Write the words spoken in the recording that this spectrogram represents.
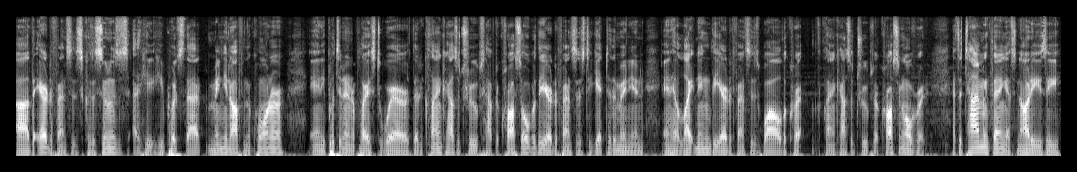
uh, the air defenses. Because as soon as uh, he he puts that minion off in the corner, and he puts it in a place to where the clan castle troops have to cross over the air defenses to get to the minion, and he'll lightning the air defenses while the, the clan castle troops are crossing over it. It's a timing thing. It's not easy.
